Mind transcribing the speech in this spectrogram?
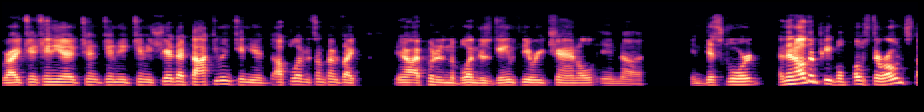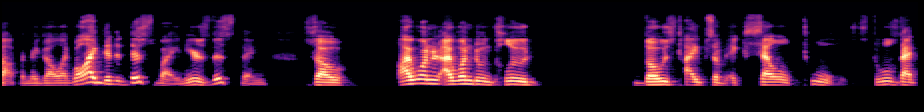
Right. Can, can you, can, can you, can you share that document? Can you upload it? Sometimes I, you know, I put it in the Blenders Game Theory channel in uh, in Discord, and then other people post their own stuff, and they go like, "Well, I did it this way, and here's this thing." So, I wanted I wanted to include those types of Excel tools, tools that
